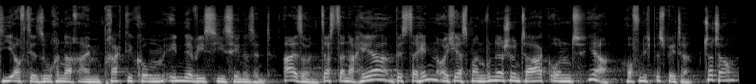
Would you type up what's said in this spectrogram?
die auf der Suche nach einem Praktikum in der VC-Szene sind. Also, das dann nachher. Bis dahin, euch erstmal einen wunderschönen Tag und ja, hoffentlich bis später. Ciao, ciao.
